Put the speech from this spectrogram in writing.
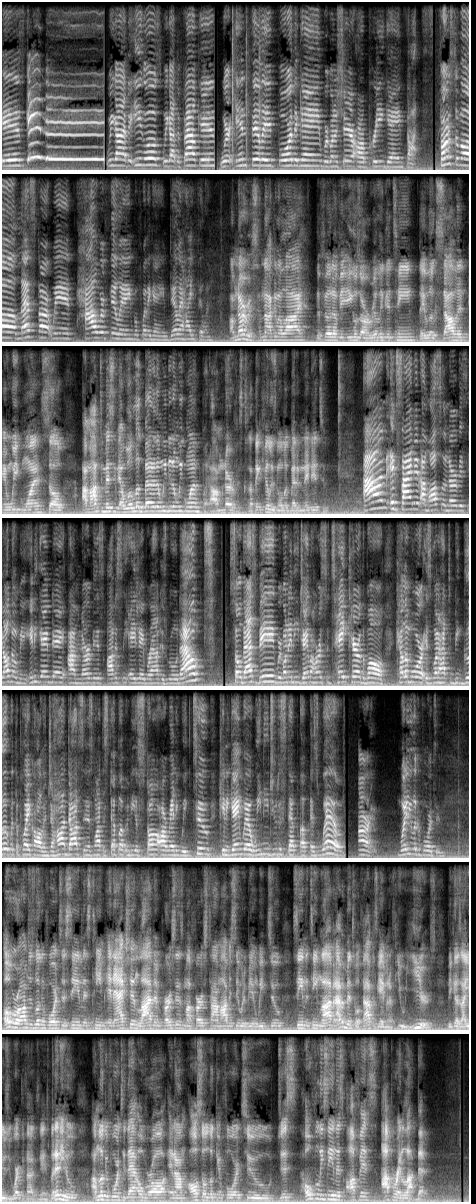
It's game day. We got the Eagles, we got the Falcons. We're in Philly for the game. We're going to share our pre-game thoughts. First of all, let's start with how we're feeling before the game. Dylan, how you feeling? I'm nervous. I'm not gonna lie. The Philadelphia Eagles are a really good team. They look solid in Week One, so I'm optimistic that we'll look better than we did in Week One. But I'm nervous because I think Philly's gonna look better than they did too. I'm excited. I'm also nervous. Y'all know me. Any game day, I'm nervous. Obviously, AJ Brown is ruled out. So that's big. We're going to need Jalen Hurts to take care of the ball. Kellen Moore is going to have to be good with the play calling. Jahan Dotson is going to have to step up and be a star already week two. Kenny Gainwell, we need you to step up as well. All right. What are you looking forward to? Overall, I'm just looking forward to seeing this team in action, live in person. It's my first time, obviously, would it be in week two, seeing the team live. And I haven't been to a Falcons game in a few years because I usually work the Falcons games. But anywho, I'm looking forward to that overall, and I'm also looking forward to just hopefully seeing this offense operate a lot better.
